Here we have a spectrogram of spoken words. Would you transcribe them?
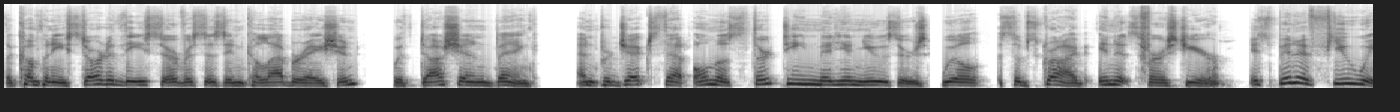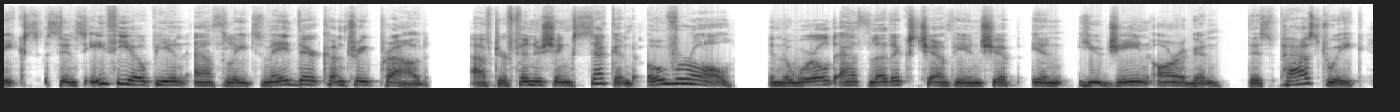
The company started these services in collaboration with Dashen Bank and projects that almost 13 million users will subscribe in its first year. It's been a few weeks since Ethiopian athletes made their country proud after finishing second overall in the World Athletics Championship in Eugene, Oregon. This past week,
